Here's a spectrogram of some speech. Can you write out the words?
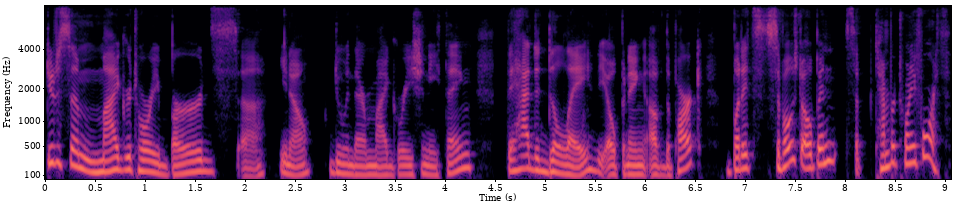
due to some migratory birds, uh, you know, doing their migrationy thing, they had to delay the opening of the park, but it's supposed to open September 24th.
